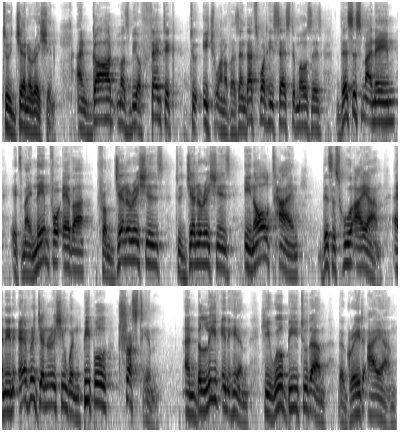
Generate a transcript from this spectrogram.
to generation. And God must be authentic to each one of us. And that's what he says to Moses This is my name, it's my name forever, from generations to generations, in all time. This is who I am. And in every generation, when people trust him and believe in him, he will be to them the great I am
